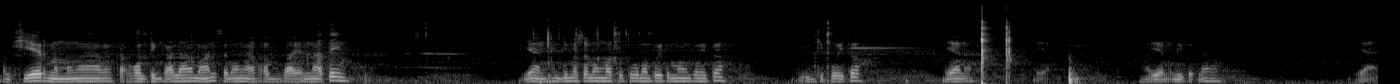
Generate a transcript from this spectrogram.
Mag share ng mga konting kaalaman sa mga kababayan natin. Yan, hindi masamang matutunan po itong mga ganito. Igi po ito. Ayan o ayan, ayan umikot na o yan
